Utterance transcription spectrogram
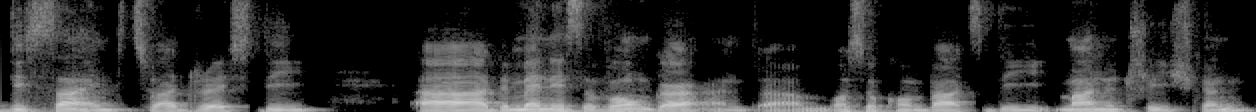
designed to address the uh, the menace of hunger and also combat the malnutrition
